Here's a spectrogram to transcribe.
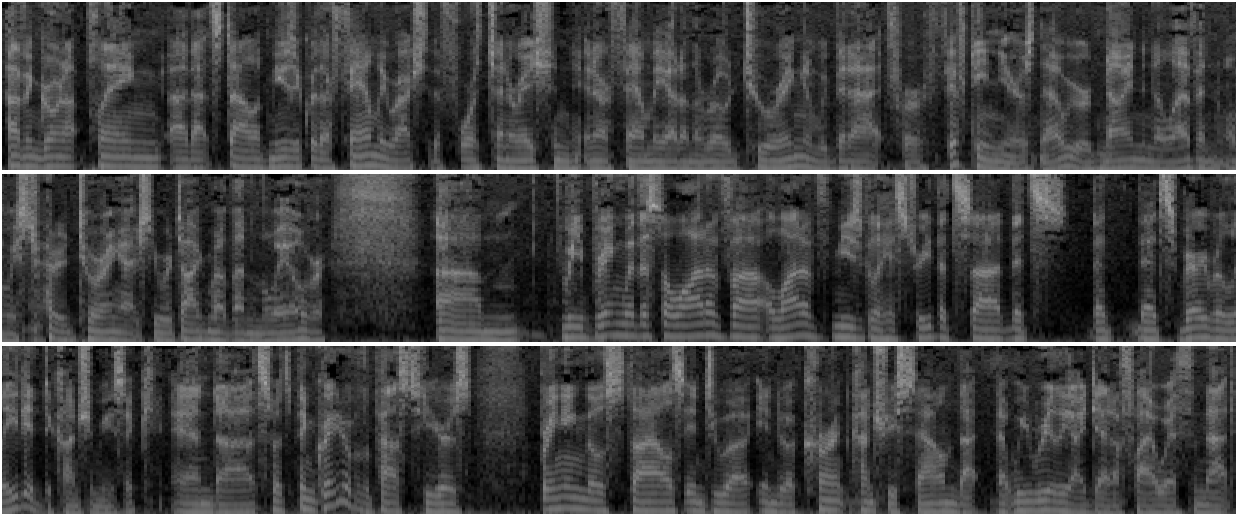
having grown up playing uh, that style of music with our family, we're actually the fourth generation in our family out on the road touring, and we've been at it for 15 years now. We were 9 and 11 when we started touring, actually. We were talking about that on the way over. Um, we bring with us a lot of uh, a lot of musical history that's uh, that's that that's very related to country music, and uh, so it's been great over the past two years, bringing those styles into a into a current country sound that, that we really identify with, and that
